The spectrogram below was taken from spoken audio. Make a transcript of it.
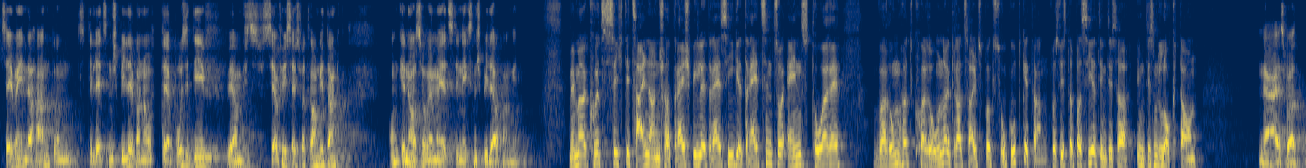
selber in der Hand und die letzten Spiele waren auch sehr positiv. Wir haben sehr viel Selbstvertrauen gedankt. Und genauso werden wir jetzt die nächsten Spiele auch angehen. Wenn man kurz sich die Zahlen anschaut, drei Spiele, drei Siege, 13 zu 1 Tore. Warum hat Corona gerade Salzburg so gut getan? Was ist da passiert in, dieser, in diesem Lockdown? Na, es war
